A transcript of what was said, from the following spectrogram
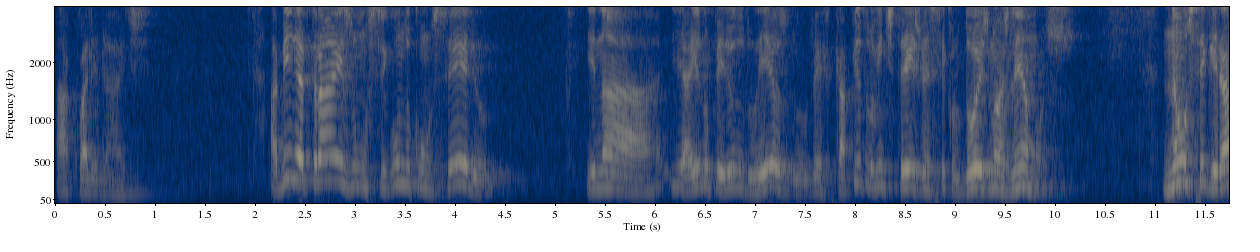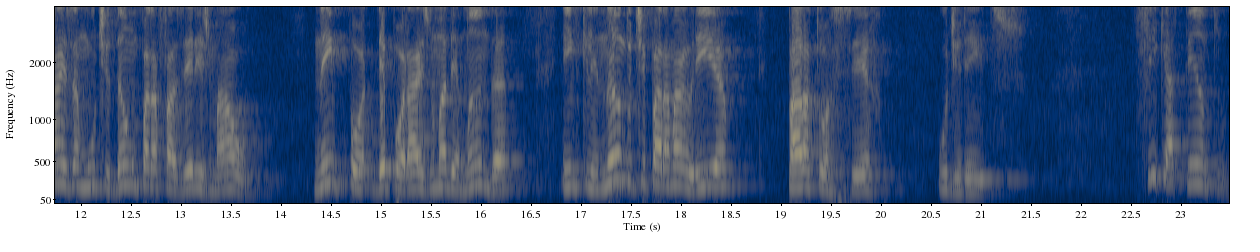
à qualidade. A Bíblia traz um segundo conselho, e, na, e aí no período do Êxodo, capítulo 23, versículo 2, nós lemos: Não seguirás a multidão para fazeres mal, nem deporás numa demanda, inclinando-te para a maioria, para torcer o direito. Fique atento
